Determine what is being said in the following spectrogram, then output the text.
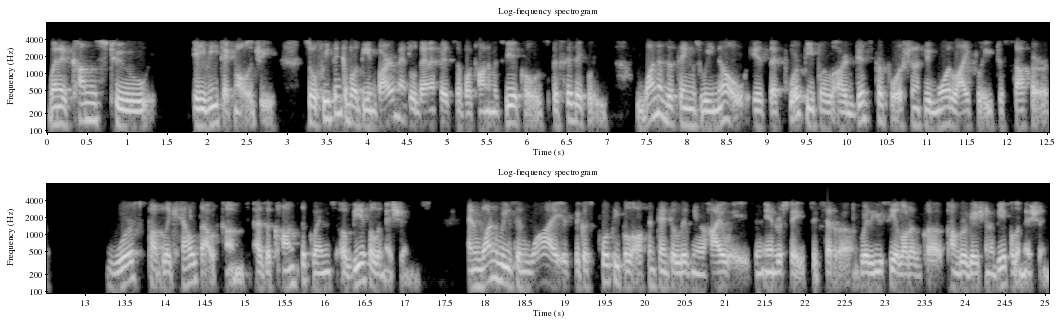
when it comes to AV technology. So if we think about the environmental benefits of autonomous vehicles specifically, one of the things we know is that poor people are disproportionately more likely to suffer worse public health outcomes as a consequence of vehicle emissions. And one reason why is because poor people often tend to live near highways and interstates, etc., where you see a lot of uh, congregation of vehicle emissions.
